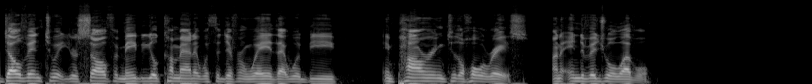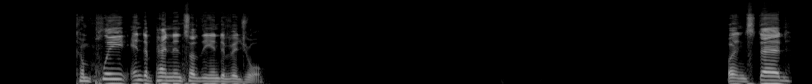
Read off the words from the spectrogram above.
delve into it yourself, and maybe you'll come at it with a different way that would be empowering to the whole race on an individual level complete independence of the individual. But instead,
